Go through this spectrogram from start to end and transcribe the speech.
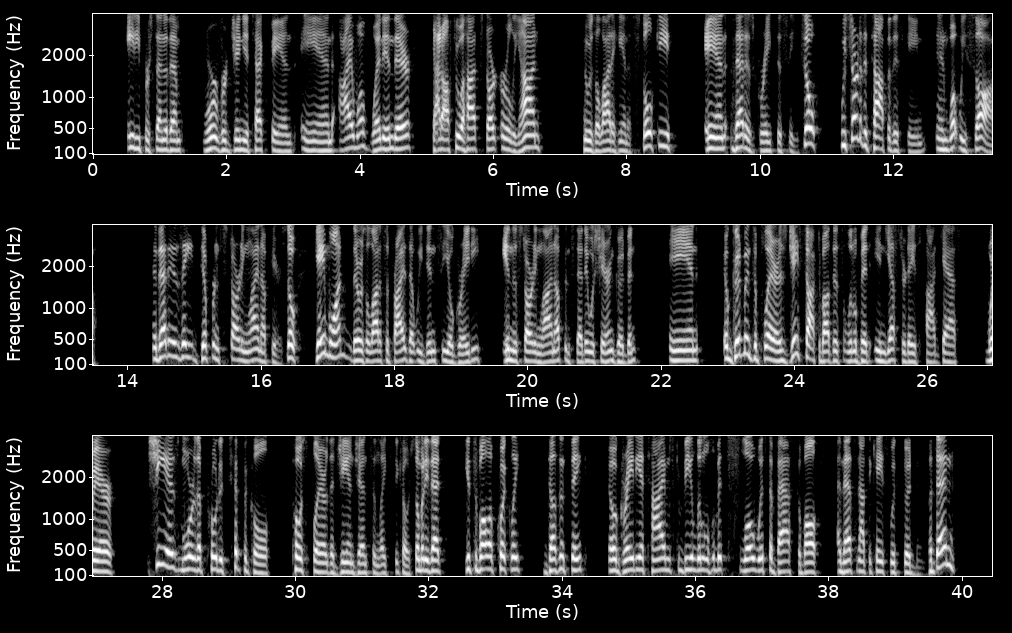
80% of them were Virginia Tech fans. And Iowa went in there, got off to a hot start early on. It was a lot of Hannah Stuelke, and that is great to see. So we start at the top of this game, and what we saw, and that is a different starting lineup here. So game one, there was a lot of surprise that we didn't see O'Grady in the starting lineup. Instead, it was Sharon Goodman. And you know, Goodman's a player, as Jace talked about this a little bit in yesterday's podcast, where she is more the prototypical post player that Jan Jensen likes to coach. Somebody that gets the ball up quickly, doesn't think. You know, at times can be a little, little bit slow with the basketball, and that's not the case with Goodman. But then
